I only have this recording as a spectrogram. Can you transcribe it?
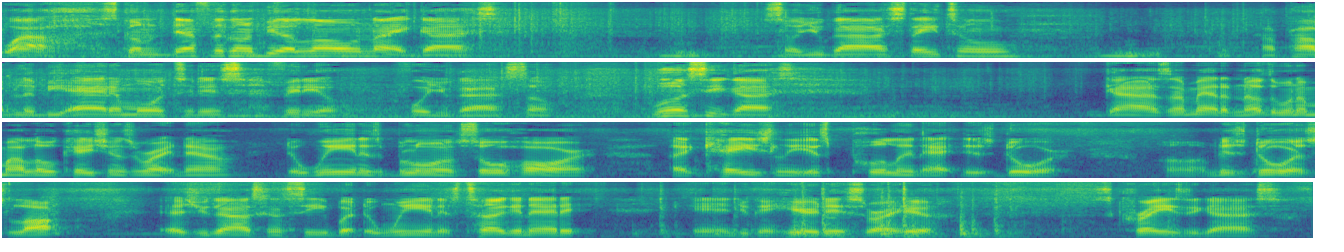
Wow, it's gonna definitely gonna be a long night, guys. So you guys stay tuned. I'll probably be adding more to this video for you guys. So we'll see, guys. Guys, I'm at another one of my locations right now. The wind is blowing so hard, occasionally it's pulling at this door. Um, this door is locked, as you guys can see, but the wind is tugging at it, and you can hear this right here. It's crazy, guys.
